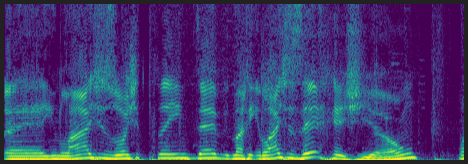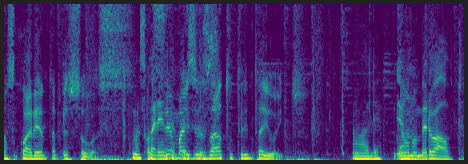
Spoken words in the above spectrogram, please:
é, em Lages, hoje tem deve, na, em Lages e região, umas 40 pessoas. Umas Pra 40 ser mais pessoas. exato, 38. Olha, é um número alto.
